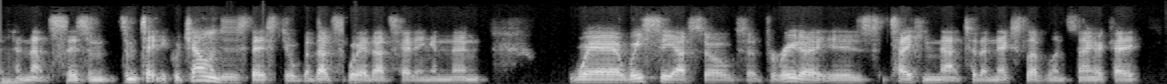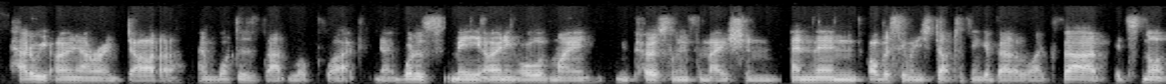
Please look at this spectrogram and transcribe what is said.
Mm-hmm. And that's there's some some technical challenges there still, but that's where that's heading. And then where we see ourselves at Verida is taking that to the next level and saying, okay, how do we own our own data? And what does that look like? You know what is me owning all of my personal information? And then obviously when you start to think about it like that it's not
